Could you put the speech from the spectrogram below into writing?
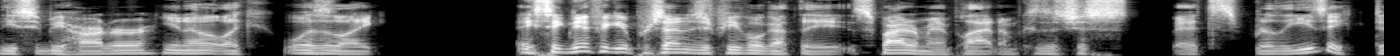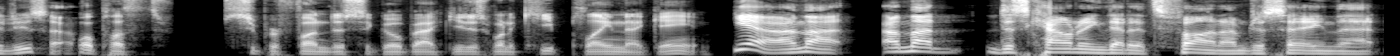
These should be harder, you know. Like, was it like a significant percentage of people got the Spider Man platinum because it's just it's really easy to do so. Well, plus it's super fun just to go back. You just want to keep playing that game. yeah, I'm not I'm not discounting that it's fun. I'm just saying that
